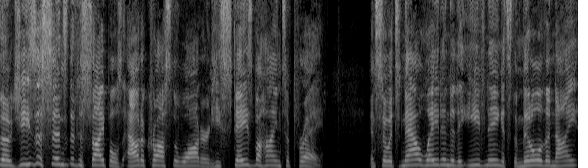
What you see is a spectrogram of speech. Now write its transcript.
So Jesus sends the disciples out across the water and he stays behind to pray. And so it's now late into the evening, it's the middle of the night.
